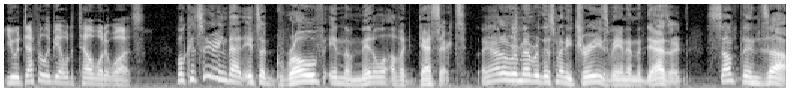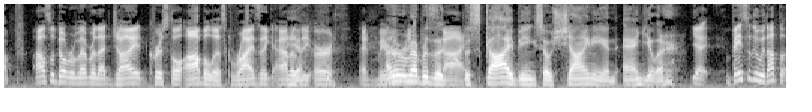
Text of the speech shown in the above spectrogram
you would definitely be able to tell what it was. Well, considering that it's a grove in the middle of a desert, I don't remember this many trees being in the desert. Something's up. I also don't remember that giant crystal obelisk rising out Yeah. of the earth and I don't remember the, the sky. the sky being so shiny and angular. Yeah, basically without the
